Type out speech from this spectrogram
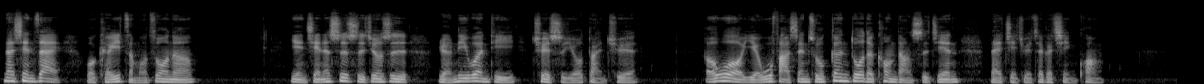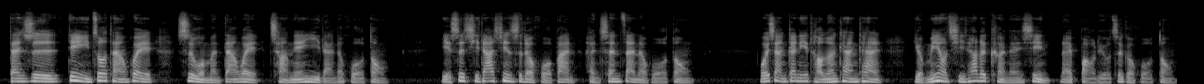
那现在我可以怎么做呢？眼前的事实就是人力问题确实有短缺，而我也无法生出更多的空档时间来解决这个情况。但是电影座谈会是我们单位常年以来的活动，也是其他县市的伙伴很称赞的活动。我想跟你讨论看看有没有其他的可能性来保留这个活动。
